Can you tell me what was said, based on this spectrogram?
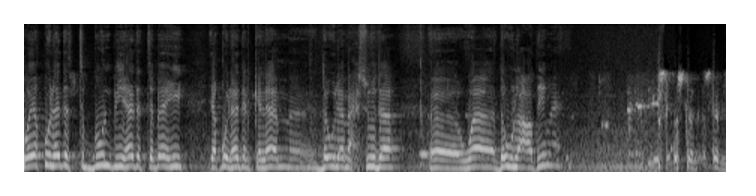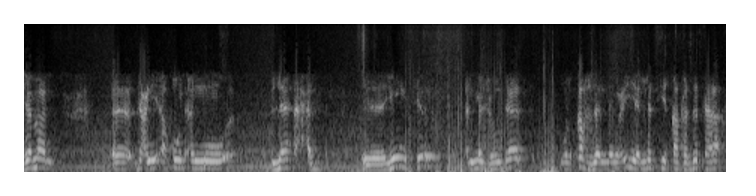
ويقول هذا التبون بهذا التباهي يقول هذا الكلام دولة محسودة آه، ودولة عظيمة. أستاذ أستاذ جمال آه، دعني أقول أنه لا أحد ينكر المجهودات والقفزة النوعية التي قفزتها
